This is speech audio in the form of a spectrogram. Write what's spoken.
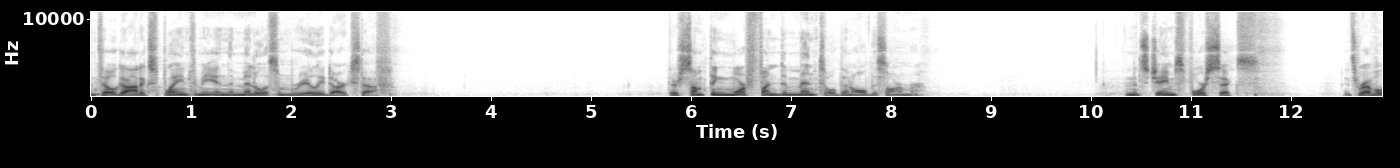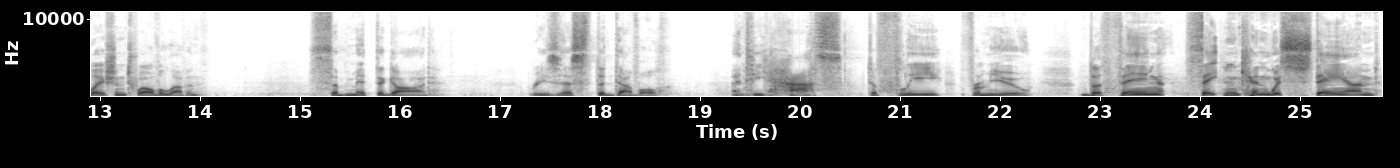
Until God explained to me in the middle of some really dark stuff. There's something more fundamental than all this armor. And it's James 4 6. It's Revelation 12 11. Submit to God, resist the devil, and he has to flee from you. The thing Satan can withstand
